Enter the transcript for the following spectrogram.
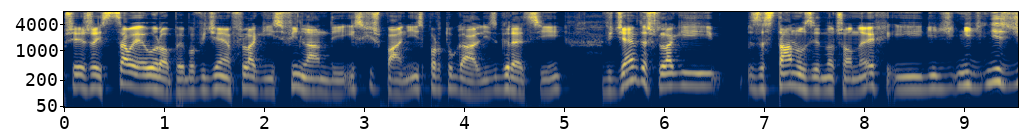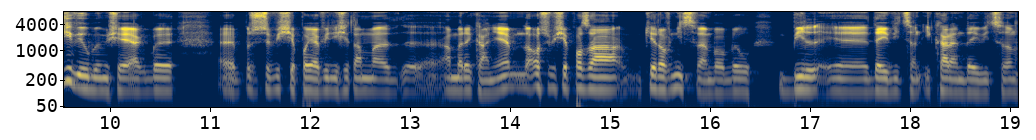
przyjeżdżali z całej Europy, bo widziałem flagi z Finlandii, i z Hiszpanii, i z Portugalii, z Grecji. Widziałem też flagi ze Stanów Zjednoczonych i nie, nie, nie, zdziwiłbym się, jakby e, rzeczywiście pojawili się tam e, Amerykanie. No, oczywiście poza kierownictwem, bo był Bill e, Davidson i Karen Davidson,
